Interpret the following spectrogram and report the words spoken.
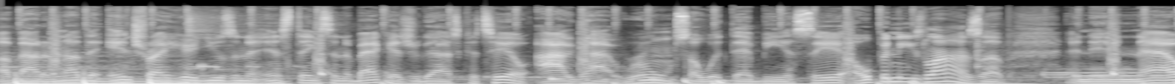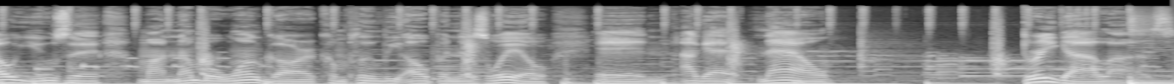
about another inch right here using the instincts in the back. As you guys could tell, I got room. So with that being said, open these lines up. And then now using my number one guard completely open as well. And I got now three guidelines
